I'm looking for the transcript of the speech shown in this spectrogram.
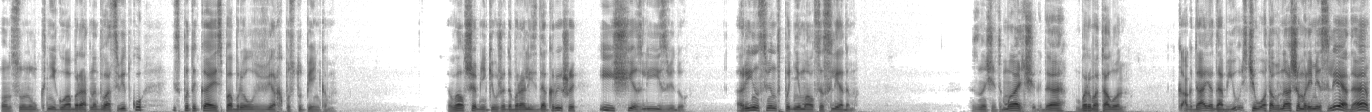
Он сунул книгу обратно два цветку и, спотыкаясь, побрел вверх по ступенькам. Волшебники уже добрались до крыши и исчезли из виду. Ринсвинд поднимался следом. «Значит, мальчик, да?» — бормотал он когда я добьюсь чего-то в нашем ремесле, да?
